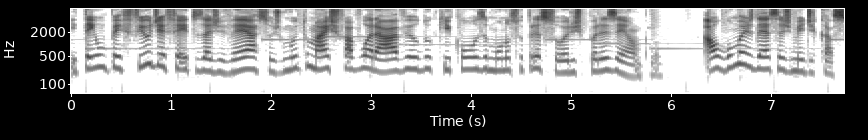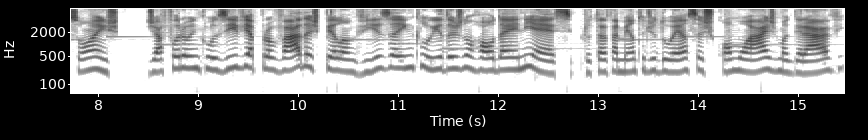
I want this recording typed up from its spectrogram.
e tenha um perfil de efeitos adversos muito mais favorável do que com os imunossupressores, por exemplo. Algumas dessas medicações já foram inclusive aprovadas pela Anvisa e incluídas no rol da ANS para o tratamento de doenças como asma grave,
